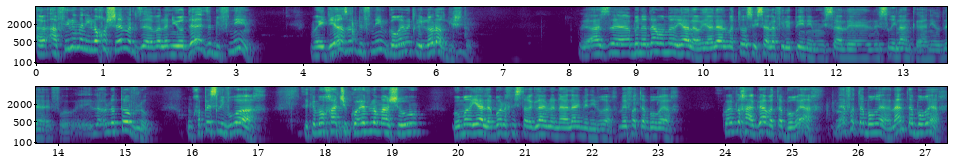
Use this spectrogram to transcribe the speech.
אפילו אם אני לא חושב על זה, אבל אני יודע את זה בפנים. והידיעה הזאת בפנים גורמת לי לא להרגיש טוב. ואז אה, הבן אדם אומר, יאללה, הוא יעלה על מטוס, ייסע לפיליפינים, הוא ייסע לסרי לנקה, אני יודע איפה, לא, לא טוב לו. הוא מחפש לברוח. זה כמו אחד שכואב לו משהו, הוא אומר, יאללה, בוא נכניס את הרגליים לנעליים ונברח. מאיפה אתה בורח? כואב לך הגב, אתה בורח. מאיפה אתה בורח? לאן אתה בורח?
